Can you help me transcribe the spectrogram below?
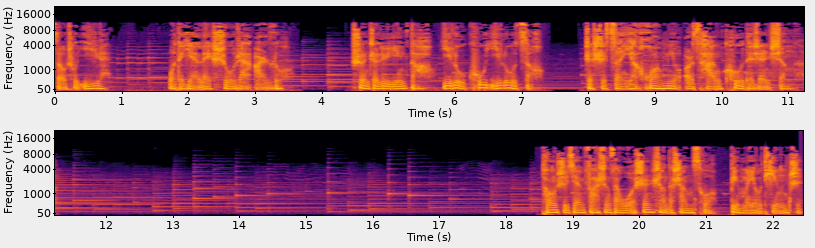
走出医院，我的眼泪倏然而落，顺着绿荫道一路哭一路走，这是怎样荒谬而残酷的人生啊！同时间发生在我身上的伤错。并没有停止，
